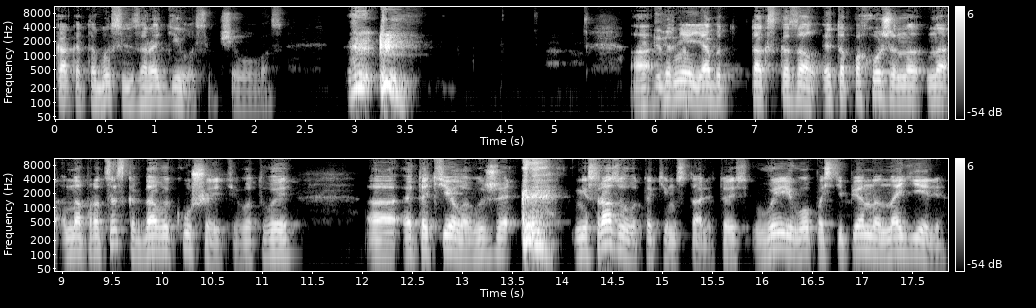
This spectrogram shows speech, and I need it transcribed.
как эта мысль зародилась вообще у вас. А, вернее, я бы так сказал, это похоже на, на, на процесс, когда вы кушаете. Вот вы, э, это тело, вы же не сразу вот таким стали, то есть вы его постепенно наели.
